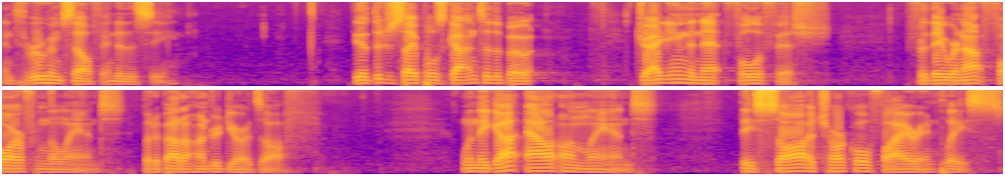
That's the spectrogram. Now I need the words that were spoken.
and threw himself into the sea. The other disciples got into the boat, dragging the net full of fish, for they were not far from the land, but about a hundred yards off. When they got out on land, they saw a charcoal fire in place,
